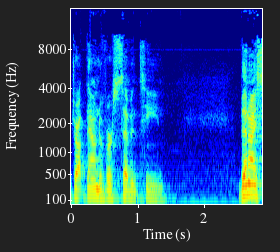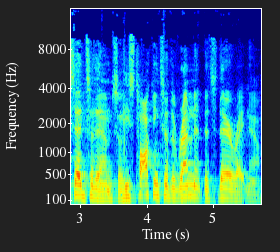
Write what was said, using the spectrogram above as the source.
Drop down to verse 17. Then I said to them, so he's talking to the remnant that's there right now.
